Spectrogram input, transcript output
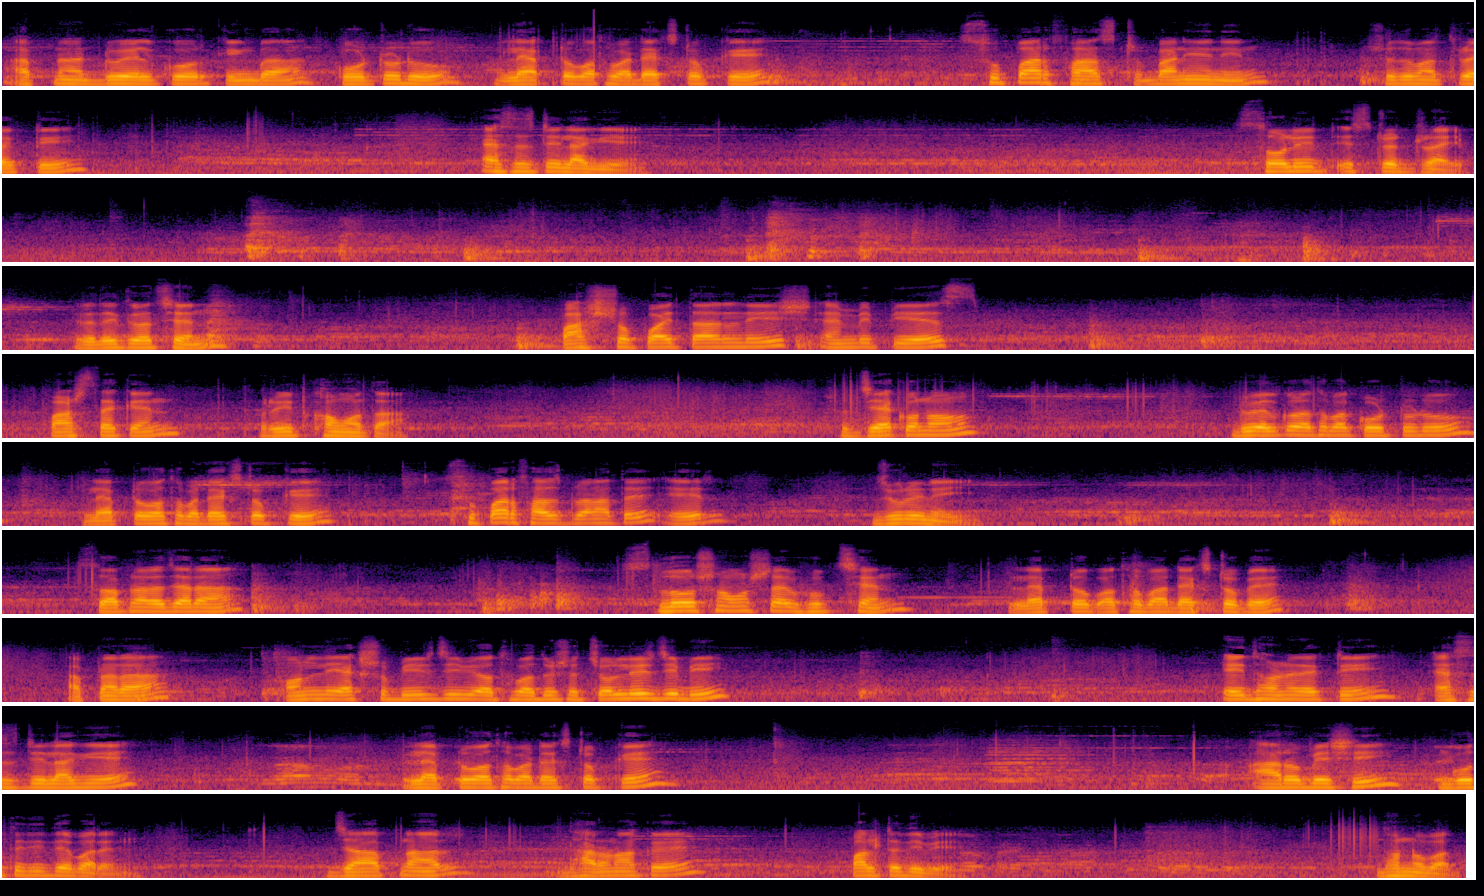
আপনার dual core কিংবা core two duo, laptop অথবা ডেস্কটপকে সুপার ফাস্ট বানিয়ে নিন, শুধুমাত্র একটি এসএসডি লাগিয়ে। Solid state drive. এটা দেখতে পাচ্ছেন, পাঁচশো পঁয়তাল্লিশ এমবিপিএস পার সেকেন্ড রিড ক্ষমতা। যে কোনো ডুয়েল কোর অথবা কোর টু ডু ল্যাপটপ অথবা ডেস্কটপকে সুপার ফাস্ট বানাতে এর জুড়ি নেই। তো আপনারা যারা স্লো সমস্যায় ভুগছেন ল্যাপটপ অথবা ডেস্কটপে আপনারা অনলি একশো বিশ জিবি অথবা দুশো চল্লিশ জিবি এই ধরনের একটি এসএসডি লাগিয়ে ল্যাপটপ অথবা ডেস্কটপকে আরও বেশি গতি দিতে পারেন, যা আপনার ধারণাকে পাল্টে দিবে। ধন্যবাদ।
